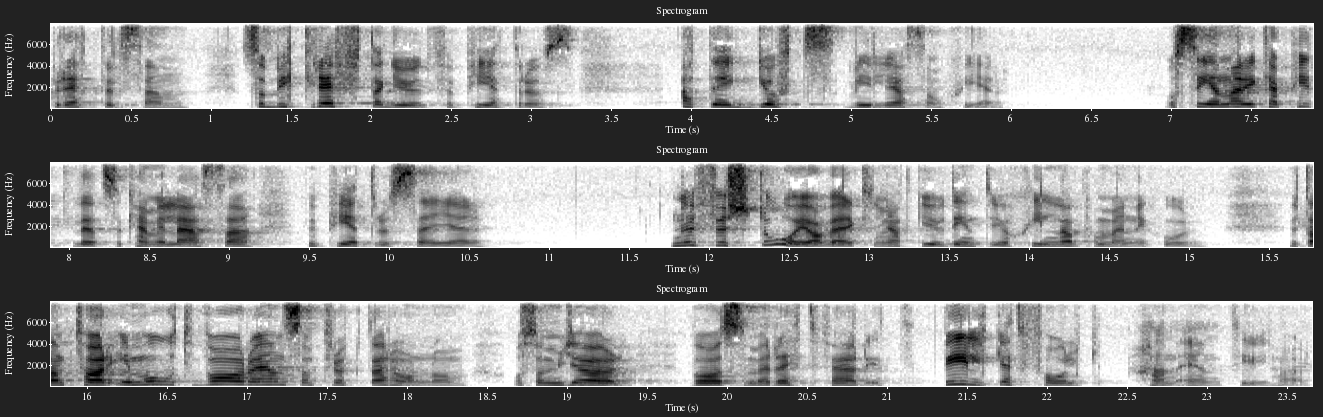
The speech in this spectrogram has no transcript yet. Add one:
berättelsen så bekräftar Gud för Petrus att det är Guds vilja som sker. Och senare i kapitlet så kan vi läsa hur Petrus säger nu förstår jag verkligen att Gud inte gör skillnad på människor utan tar emot var och en som fruktar honom och som gör vad som är rättfärdigt, vilket folk han än tillhör.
